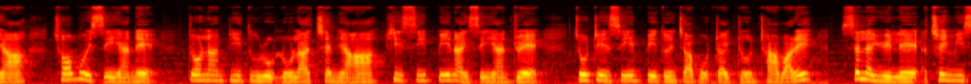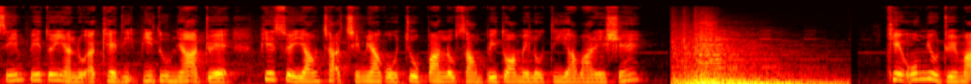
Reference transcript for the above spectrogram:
များချောမွေစေရန်နဲ့တော်လှန်ပြည်သူတို့လိုလားချက်များအားဖြည့်ဆည်းပေးနိုင်စေရန်အတွက်ကြိုတင်စင်းပေးသွင်းကြဖို့တိုက်တွန်းထားပါတယ်။ဆက်လက်၍လည်းအချိန်မီစင်းပေးသွင်းရန်လိုအပ်ခဲ့သည့်ပြည်သူများအတွက်ဖြည့်ဆွေရောင်းချခြင်းများကိုကြိုးပမ်းလှုပ်ဆောင်ပေးသွားမယ်လို့သိရပါတယ်ရှင်။ ခင်ဦးမြို့တွင်မှ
